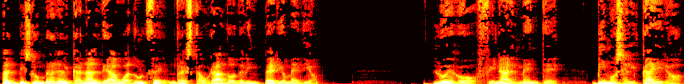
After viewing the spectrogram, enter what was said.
al vislumbrar el canal de agua dulce restaurado del Imperio Medio. Luego, finalmente, vimos el Cairo,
